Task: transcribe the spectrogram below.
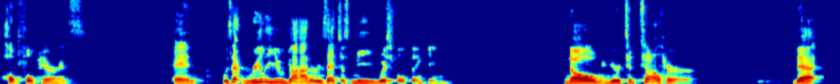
hopeful parents. And was that really you, God, or is that just me wishful thinking? No, you're to tell her that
